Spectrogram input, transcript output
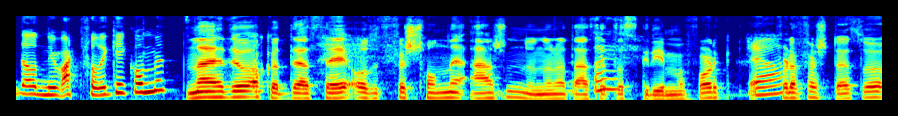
det hadde den i hvert fall ikke kommet. Nei, det er jo akkurat det jeg sier. Og for sånn jeg er sånn når jeg sitter og skriver med folk. Ja. For det første så,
